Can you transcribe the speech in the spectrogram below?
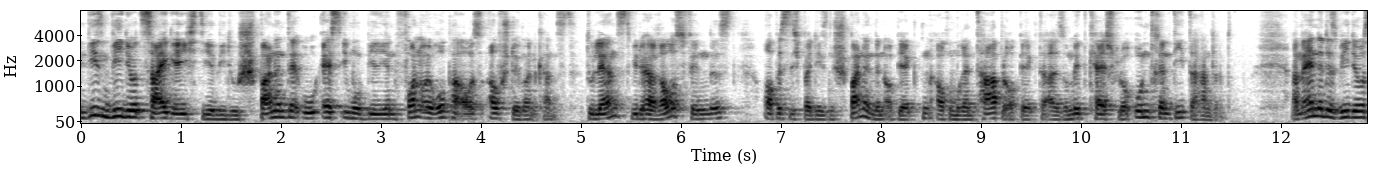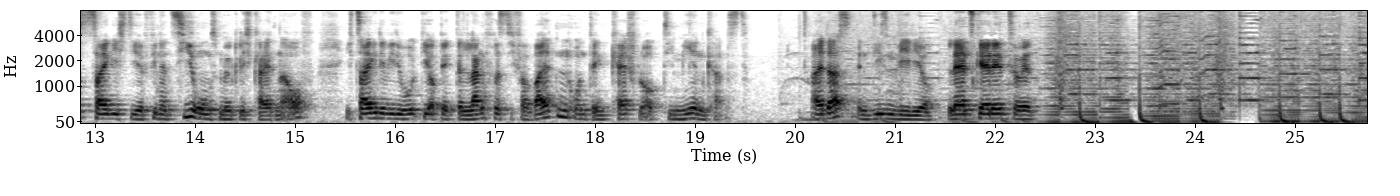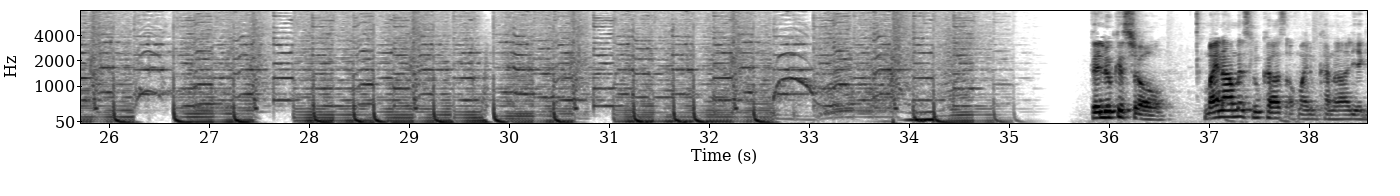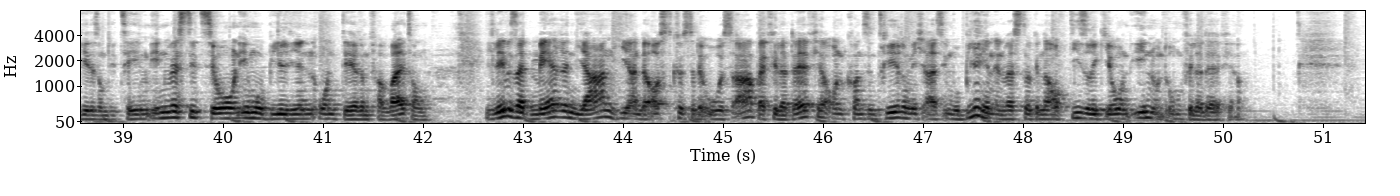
In diesem Video zeige ich dir, wie du spannende US-Immobilien von Europa aus aufstöbern kannst. Du lernst, wie du herausfindest, ob es sich bei diesen spannenden Objekten auch um rentable Objekte, also mit Cashflow und Rendite handelt. Am Ende des Videos zeige ich dir Finanzierungsmöglichkeiten auf. Ich zeige dir, wie du die Objekte langfristig verwalten und den Cashflow optimieren kannst. All das in diesem Video. Let's get into it! The Lucas Show. Mein Name ist Lukas, auf meinem Kanal hier geht es um die Themen Investition, Immobilien und deren Verwaltung. Ich lebe seit mehreren Jahren hier an der Ostküste der USA bei Philadelphia und konzentriere mich als Immobilieninvestor genau auf diese Region in und um Philadelphia.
